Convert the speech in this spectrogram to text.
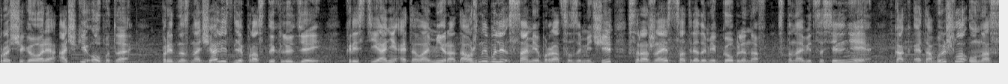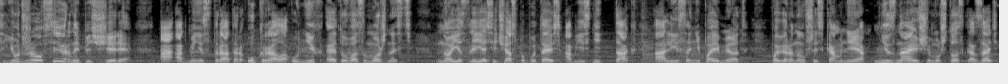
проще говоря, очки опыта, предназначались для простых людей — Крестьяне этого мира должны были сами браться за мечи, сражаясь с отрядами гоблинов, становиться сильнее, как это вышло у нас с Юджио в Северной пещере. А администратор украла у них эту возможность. Но если я сейчас попытаюсь объяснить так, Алиса не поймет. Повернувшись ко мне, не знающему, что сказать,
